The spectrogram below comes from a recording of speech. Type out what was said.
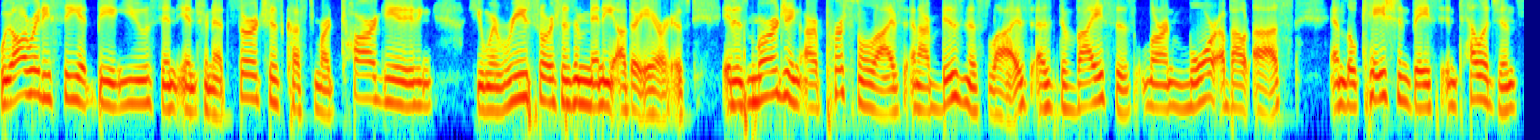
We already see it being used in internet searches, customer targeting, human resources, and many other areas. It is merging our personal lives and our business lives as devices learn more about us, and location based intelligence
